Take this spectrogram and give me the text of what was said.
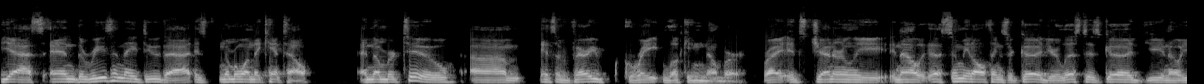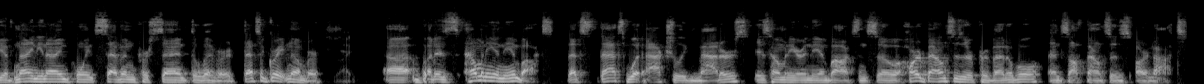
Yes, and the reason they do that is number one, they can't tell, and number two, um, it's a very great looking number, right? It's generally now assuming all things are good, your list is good. You know, you have ninety nine point seven percent delivered. That's a great number. Right. Uh, but is how many in the inbox? That's that's what actually matters is how many are in the inbox. And so hard bounces are preventable, and soft bounces are not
